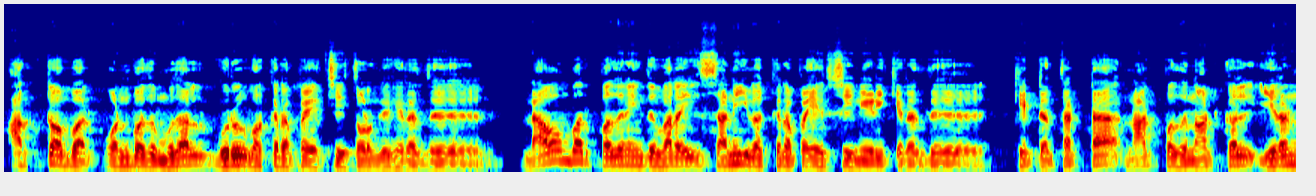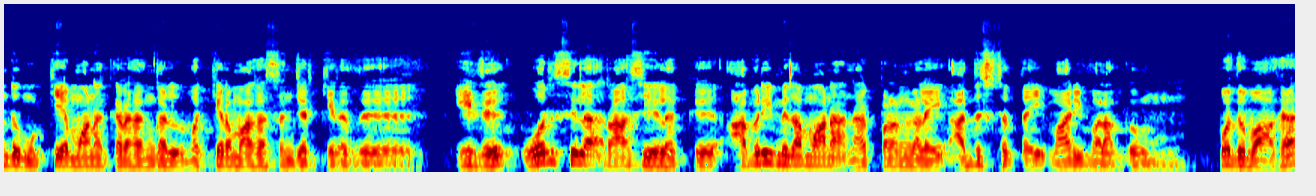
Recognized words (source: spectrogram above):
அக்டோபர் ஒன்பது முதல் குரு வக்கர பயிற்சி தொடங்குகிறது. நவம்பர் பதினைந்து வரை சனி வக்கர பயிற்சி நீடிக்கிறது. கிட்டத்தட்ட நாற்பது நாட்கள் இரண்டு முக்கியமான கிரகங்கள் வக்கிரமாக சஞ்சரிக்கிறது. இது ஒரு சில ராசிகளுக்கு அபரிமிதமான நற்பலன்களை அதிர்ஷ்டத்தை வாரி வழங்கும். பொதுவாக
